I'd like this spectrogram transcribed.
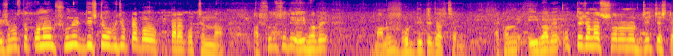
এই সমস্ত কোনো সুনির্দিষ্ট অভিযোগটা তারা করছেন না। আর শুধু শুধু এইভাবে মানুষ ভোট দিতে যাচ্ছেন। এখন এইভাবে উত্তেজনা সরানোর যে চেষ্টা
